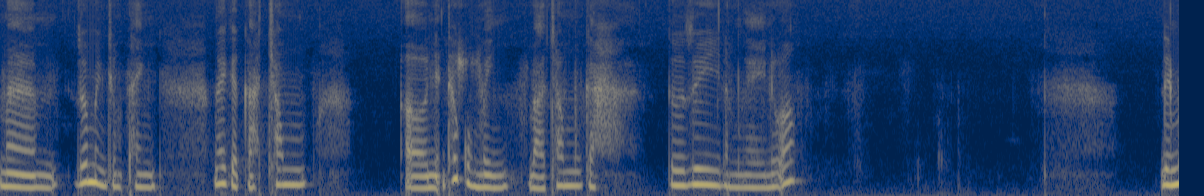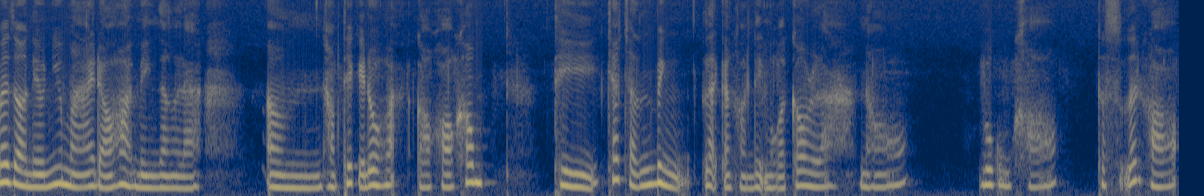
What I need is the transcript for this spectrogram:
mà giúp mình trưởng thành ngay cả cả trong uh, nhận thức của mình và trong cả tư duy làm nghề nữa. Đến bây giờ nếu như mà ai đó hỏi mình rằng là um, học thiết kế đồ họa có khó không thì chắc chắn mình lại càng khẳng định một cái câu là nó vô cùng khó thật sự rất khó.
